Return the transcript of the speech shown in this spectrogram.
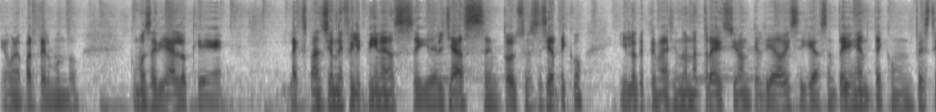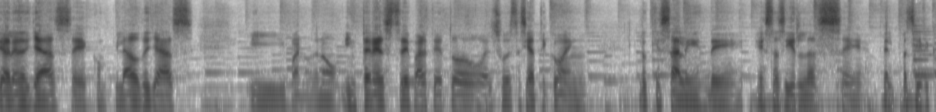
en una parte del mundo, como sería lo que la expansión de Filipinas y del jazz en todo el sudeste asiático y lo que termina siendo una tradición que el día de hoy sigue bastante vigente con festivales de jazz, eh, compilados de jazz y bueno, de nuevo, interés de parte de todo el sudeste asiático en lo que sale de estas islas eh, del Pacífico.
